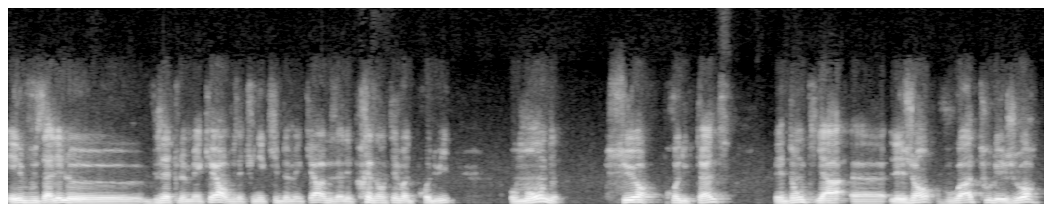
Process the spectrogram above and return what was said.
et vous allez le, vous êtes le maker, vous êtes une équipe de makers et vous allez présenter votre produit au monde sur Product Hunt. Et donc, il y a euh, les gens voient tous les jours.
